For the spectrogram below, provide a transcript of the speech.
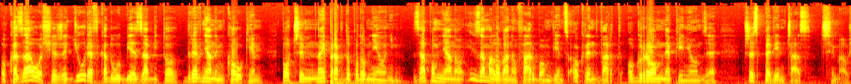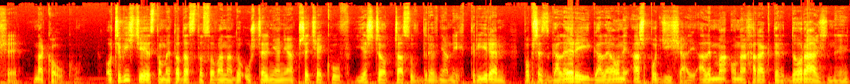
okazało się, że dziurę w kadłubie zabito drewnianym kołkiem, po czym najprawdopodobniej o nim zapomniano i zamalowano farbą, więc okręt wart ogromne pieniądze przez pewien czas trzymał się na kołku. Oczywiście jest to metoda stosowana do uszczelniania przecieków jeszcze od czasów drewnianych trirem, poprzez galery i galeony aż po dzisiaj, ale ma ona charakter doraźny,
